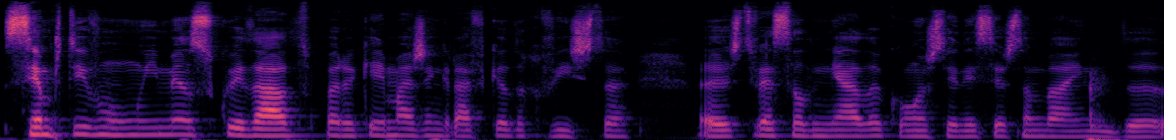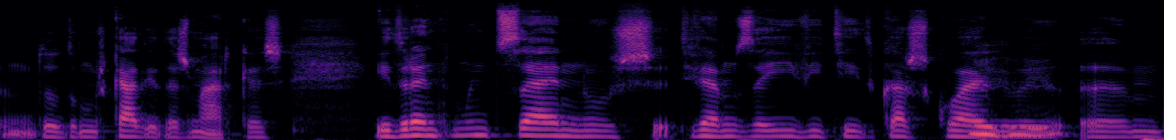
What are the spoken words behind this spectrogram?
sempre tive um imenso cuidado para que a imagem gráfica da revista uh, estivesse alinhada com as tendências também de, do, do, mercado e das marcas. E durante muitos anos tivemos a Iviti do Carlos Coelho. Uhum. Um,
